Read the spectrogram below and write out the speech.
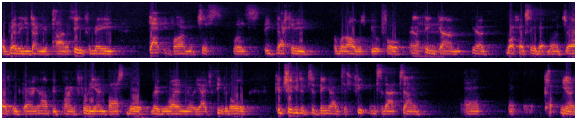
of whether you've done your part. I think for me, that environment just was exactly what I was built for. And yeah. I think, um, you know, like I've said about my childhood growing up, playing footy and basketball, moving away at an early age, I think it all contributed to being able to fit into that, um, uh, you know,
